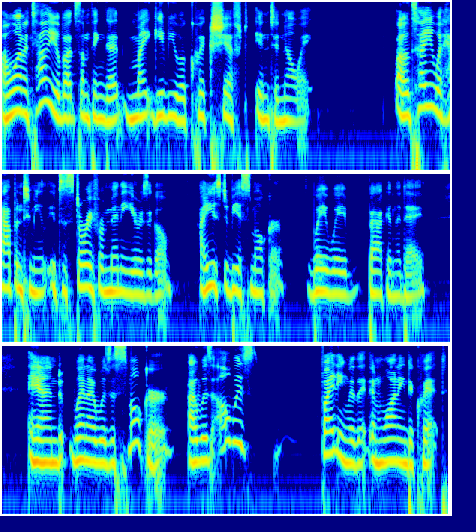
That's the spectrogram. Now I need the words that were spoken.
I want to tell you about something that might give you a quick shift into knowing. I'll tell you what happened to me. It's a story from many years ago. I used to be a smoker way, way back in the day. And when I was a smoker, I was always fighting with it and wanting to quit.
